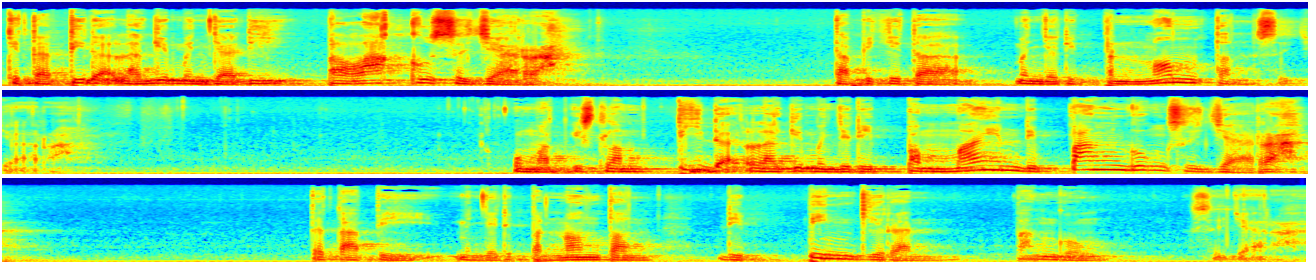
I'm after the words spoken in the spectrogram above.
Kita tidak lagi menjadi pelaku sejarah, tapi kita menjadi penonton sejarah. Umat Islam tidak lagi menjadi pemain di panggung sejarah, tetapi menjadi penonton di pinggiran panggung sejarah.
